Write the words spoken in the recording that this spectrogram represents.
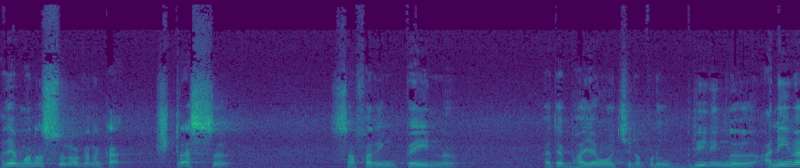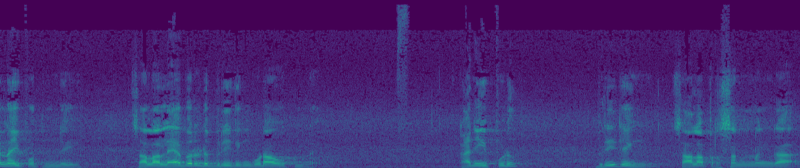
అదే మనస్సులో కనుక స్ట్రెస్ సఫరింగ్ పెయిన్ అయితే భయం వచ్చినప్పుడు బ్రీదింగ్ అనీవెన్ అయిపోతుంది. చాలా లేబర్డ్ బ్రీదింగ్ కూడా అవుతుంది. కానీ ఇప్పుడు బ్రీదింగ్ చాలా ప్రసన్నంగా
